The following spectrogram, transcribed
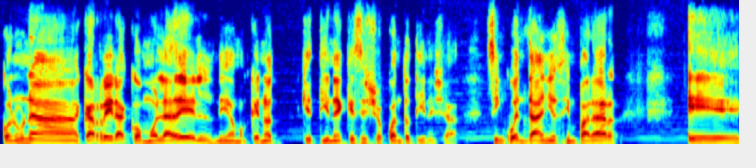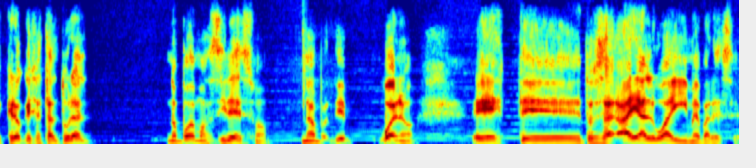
con una carrera como la de él, digamos, que no, que tiene, qué sé yo, ¿cuánto tiene ya? 50 años sin parar, eh, creo que ya a esta altura no podemos decir eso. bueno, este, entonces hay algo ahí, me parece.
